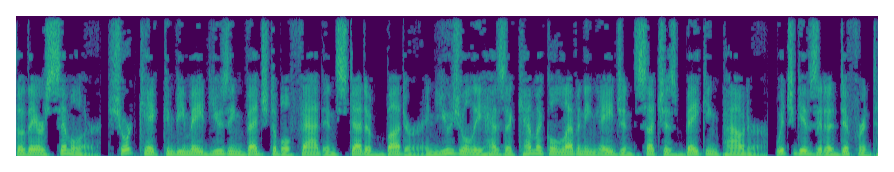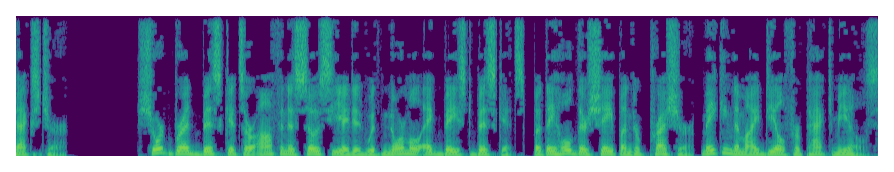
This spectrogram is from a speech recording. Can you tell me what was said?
though they are similar. Shortcake can be made using vegetable fat instead of butter and usually has a chemical leavening agent such as baking powder, which gives it a different texture. Shortbread biscuits are often associated with normal egg-based biscuits, but they hold their shape under pressure, making them ideal for packed meals.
